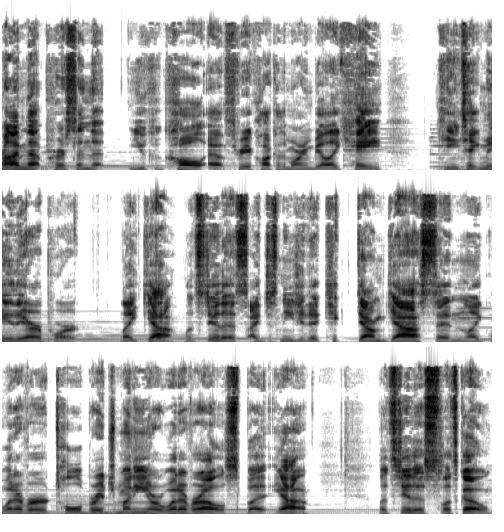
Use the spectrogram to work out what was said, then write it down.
I'm that person that you could call at 3 o'clock in the morning and be like, hey, can you take me to the airport? Like, yeah, let's do this. I just need you to kick down gas and like whatever toll bridge money or whatever else. But yeah, let's do this. Let's go.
